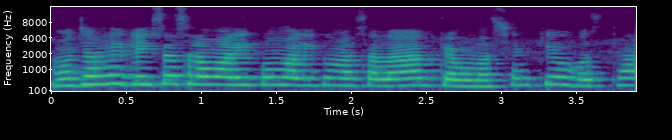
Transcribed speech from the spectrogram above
মুজাহিদ লিখছে, আসসালামু আলাইকুম, ওয়ালাইকুম আসসালাম। কেমন আছেন? কি অবস্থা?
